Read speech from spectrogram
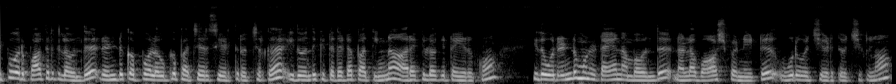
இப்போ ஒரு பாத்திரத்தில் வந்து ரெண்டு கப்பு அளவுக்கு பச்சரிசி எடுத்து வச்சுருக்கேன். இது வந்து கிட்டத்தட்ட பார்த்தீங்கன்னா அரை கிலோ கிட்ட இருக்கும். இதை ஒரு ரெண்டு மூணு டைம் நம்ம வந்து நல்லா வாஷ் பண்ணிவிட்டு ஊற வச்சு எடுத்து வச்சுக்கலாம்.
